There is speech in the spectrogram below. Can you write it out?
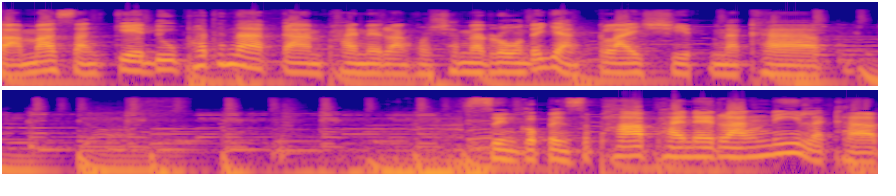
สามารถสังเกตดูพัฒนาการภายในรังของชนโรงได้อย่างใกล้ชิดนะครับ ซึ่งก็เป็นสภาพภายในรังนี่แหละครับ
